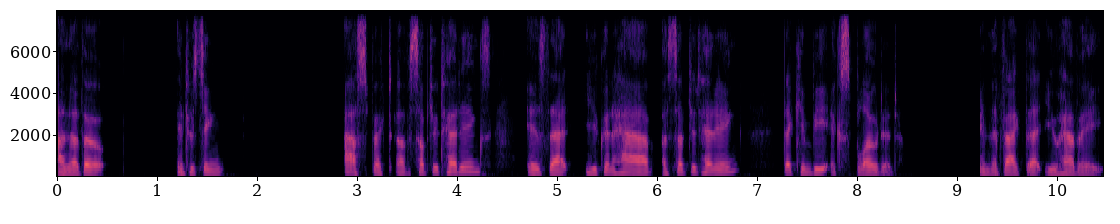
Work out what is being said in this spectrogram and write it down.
Another interesting aspect of subject headings is that you can have a subject heading that can be exploded in the fact that you have a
